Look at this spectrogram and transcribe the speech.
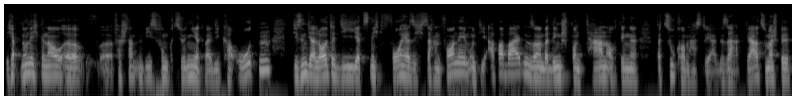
Ich habe nur nicht genau äh, äh, verstanden, wie es funktioniert, weil die Chaoten, die sind ja Leute, die jetzt nicht vorher sich Sachen vornehmen und die abarbeiten, sondern bei denen spontan auch Dinge dazukommen, hast du ja gesagt. Ja, zum Beispiel,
